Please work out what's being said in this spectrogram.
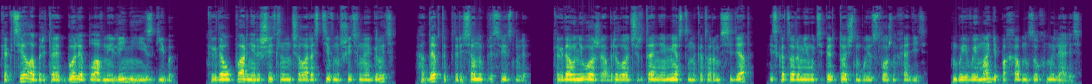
как тело обретает более плавные линии и изгибы. Когда у парня решительно начала расти внушительная грудь, адепты потрясенно присвистнули. Когда у него же обрело очертания места, на котором сидят, и с которым ему теперь точно будет сложно ходить, боевые маги похабно заухмылялись.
